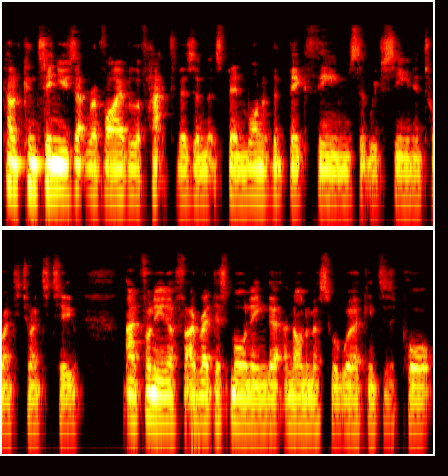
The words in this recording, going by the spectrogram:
kind of continues that revival of hacktivism that's been one of the big themes that we've seen in 2022. And funny enough, I read this morning that Anonymous were working to support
